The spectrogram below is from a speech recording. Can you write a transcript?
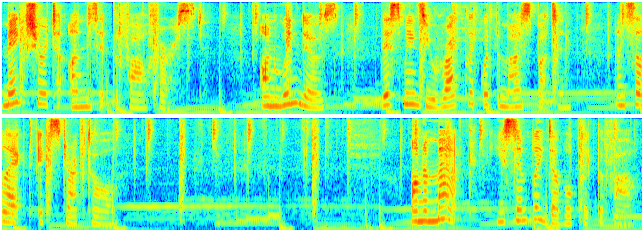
Make sure to unzip the file first. On Windows, this means you right click with the mouse button and select Extract All. On a Mac, you simply double click the file.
